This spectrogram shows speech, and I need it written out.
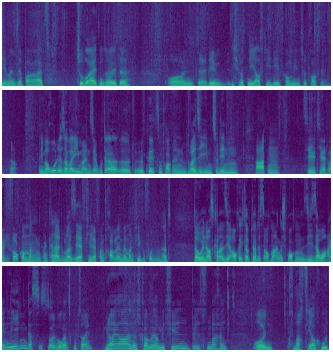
den man separat zubereiten sollte. Und äh, dem, ich würde nie auf die Idee kommen, ihn zu trocknen. Und die Marone ist aber eben ein sehr guter äh, Pilz zum Trocknen, weil sie eben zu den Arten zählt, die halt häufig vorkommen. Man, man kann halt immer sehr viel davon trocknen, wenn man viel gefunden hat. Darüber hinaus kann man sie auch, ich glaube, du hattest auch mal angesprochen, sie sauer einlegen. Das soll wohl ganz gut sein. Ja, ja, das kann man ja mit vielen Pilzen machen. Und es macht sich auch gut,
